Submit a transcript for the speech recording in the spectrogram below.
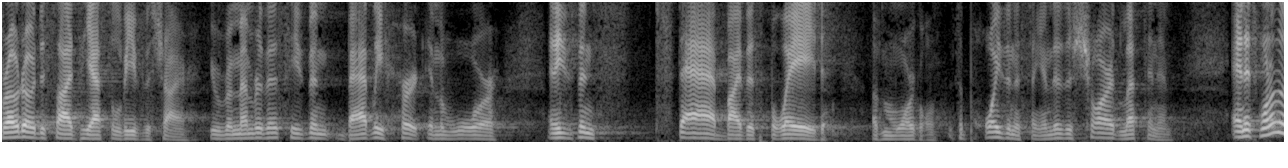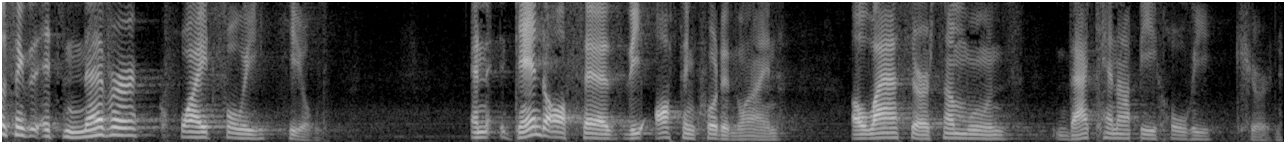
Frodo decides he has to leave the Shire. You remember this? He's been badly hurt in the war, and he's been stabbed by this blade of Morgul. It's a poisonous thing, and there's a shard left in him. And it's one of those things that it's never quite fully healed. And Gandalf says the often quoted line Alas, there are some wounds that cannot be wholly cured.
